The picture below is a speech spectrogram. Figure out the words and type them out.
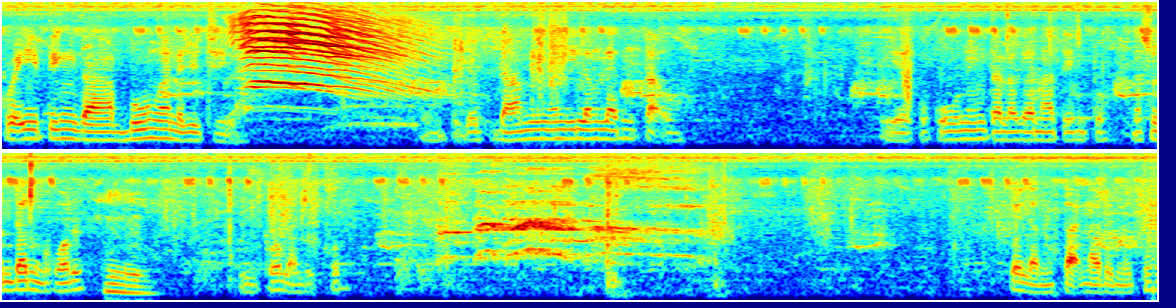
creating the bunga na yun sila. Guys, dami nga nilang lanta oh. Kaya kukunin talaga natin to. Nasundan mo, Kol? Hmm. Iko, lalikod. Ito, lanta na rin ito.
